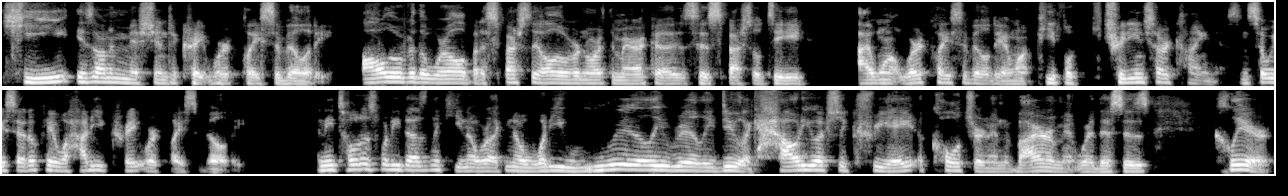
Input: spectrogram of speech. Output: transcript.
he is on a mission to create workplace civility all over the world, but especially all over North America is his specialty. I want workplace civility. I want people treating each other kindness. And so we said, okay, well, how do you create workplace civility? And he told us what he does in the keynote. We're like, no, what do you really, really do? Like, how do you actually create a culture and an environment where this is clear?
